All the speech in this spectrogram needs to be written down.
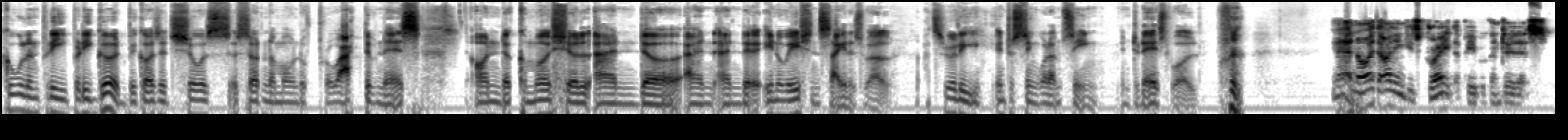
cool and pretty pretty good because it shows a certain amount of proactiveness on the commercial and uh, and and innovation side as well. That's really interesting what I'm seeing in today's world. yeah, no, I, I, think it's great that people can do this.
